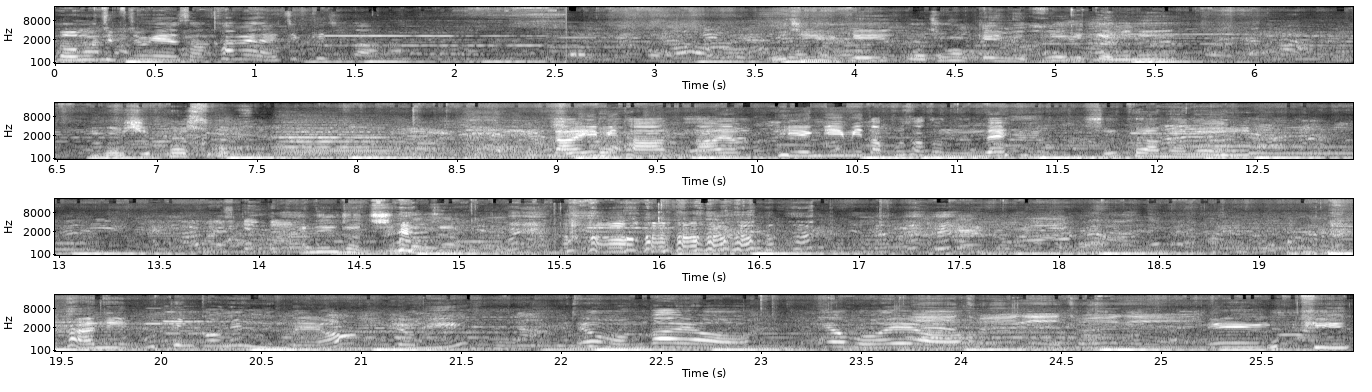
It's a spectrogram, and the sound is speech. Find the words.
너무 집중해서 카메라에 찍히지가 않아. 오징어 게임 오징어 게임이 후회기 때문에 이걸 실패할 수가 없어 나 이미 다, 나 비행기 이미 다 부서졌는데? 실패하면은. 한일전 진다고 생각했거든 아니, 우핀 꺼냈는데요? 여기? 이거 뭔가요? 이거 뭐예요? 조용히 해, 조용히 해. 이 오핀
